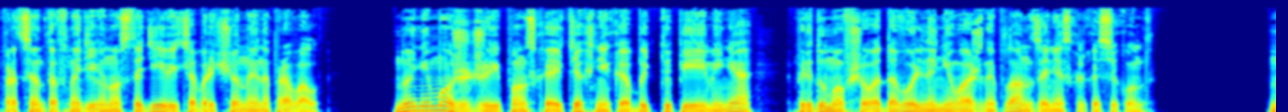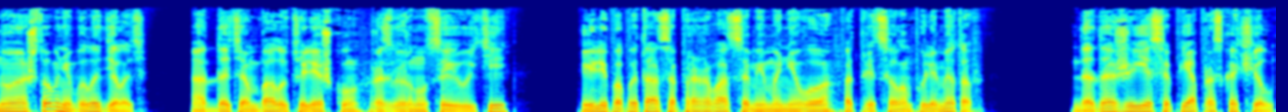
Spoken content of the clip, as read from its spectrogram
процентов на 99 обреченной на провал. Но не может же японская техника быть тупее меня, придумавшего довольно неважный план за несколько секунд. Ну а что мне было делать? Отдать амбалу тележку, развернуться и уйти? Или попытаться прорваться мимо него под прицелом пулеметов? Да даже если б я проскочил,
